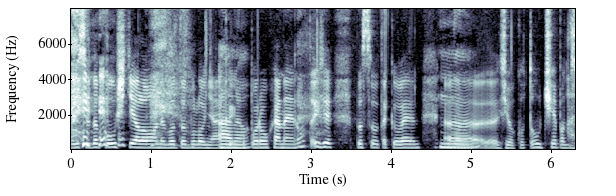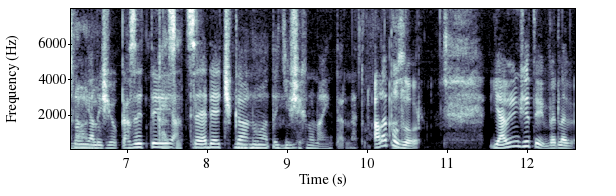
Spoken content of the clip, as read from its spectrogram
když se to pouštělo, nebo to bylo nějak jako porouchané, no, takže to jsou takové, no. uh, že jo, kotouče, pak ano, jsme měli, že jo, kazety, kazety. a CD CDčka, mm-hmm. no a teď je mhm. všechno na internetu. Ale pozor, já vím, že ty vedle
